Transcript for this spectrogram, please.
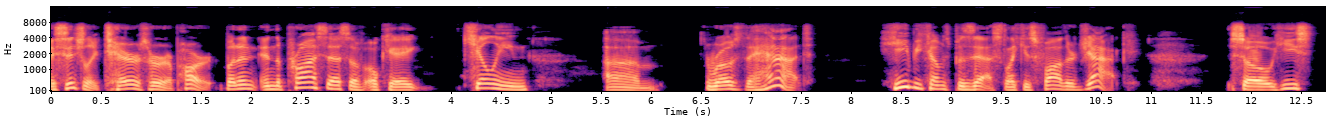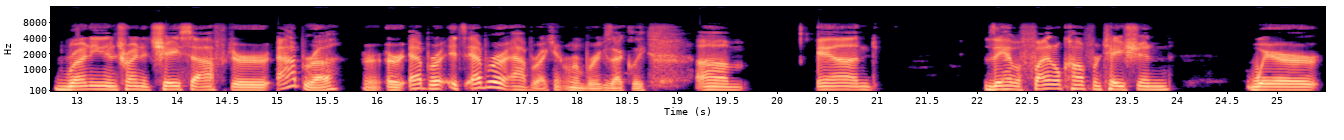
essentially tears her apart. But in, in the process of, okay, killing um, Rose the Hat, he becomes possessed like his father, Jack. So he's running and trying to chase after Abra, or, or Ebra. It's Ebra or Abra. I can't remember exactly. Um, and they have a final confrontation where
